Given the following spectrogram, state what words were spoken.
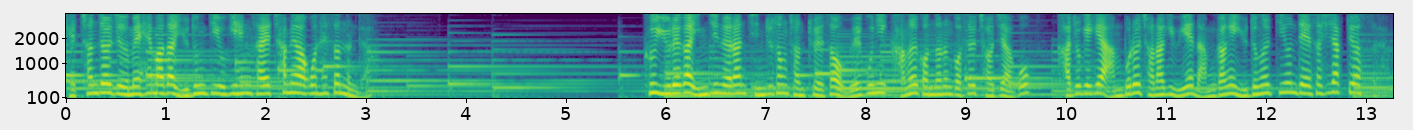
개천절 즈음에 해마다 유등 띄우기 행사에 참여하곤 했었는데요. 그 유래가 임진왜란 진주성 전투에서 왜군이 강을 건너는 것을 저지하고 가족에게 안부를 전하기 위해 남강에 유등을 띄운 데에서 시작되었어요.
